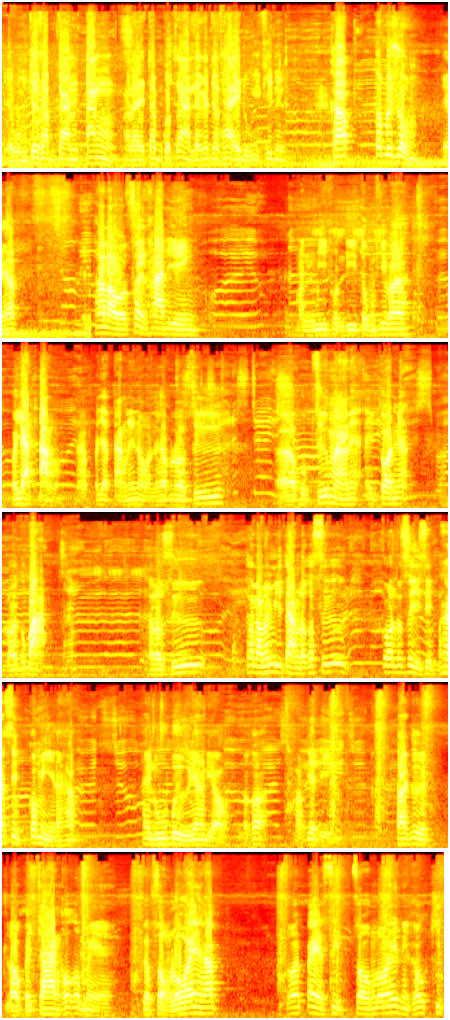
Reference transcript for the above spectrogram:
เดี๋ยวผมจะทำการตั้งอะไรทำกดสะอาดแล้วก็จะถ่ายดูอีกทีหนึ่งครับท่านผู้ชมนะครับ ถ้าเราใส่ทานเอง มันมีผลดีตรงที่ว่าประหยัดตังค์นะครับประหยัดตังค์แน่นอนนะครับ เราซื้ออผมซื้อมาเนี่ยไอ้ก้อนเนี้ยร้อยกว่าบาทนะครับถ้าเราซื้อถ้าเราไม่มีตังค์เราก็ซื้อก้อนละสี่สิบห้าสิบก็มีนะครับ ให้รู้เบืออย่างเดียว แล้วก็มาเปลี่ยนเอง ถ้าเกิดเราไปจ้างเขาก็เมเกือบสองร้อยนะครับร้อยแปดสิบสองร้อยเนี่ยเขาคิด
